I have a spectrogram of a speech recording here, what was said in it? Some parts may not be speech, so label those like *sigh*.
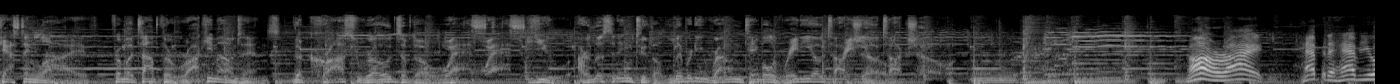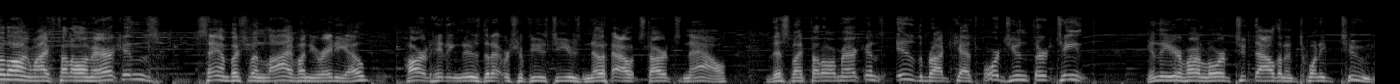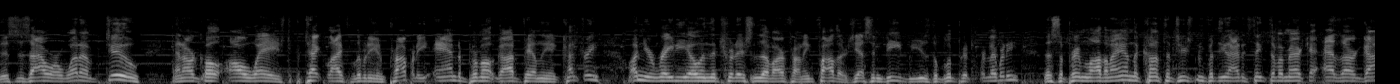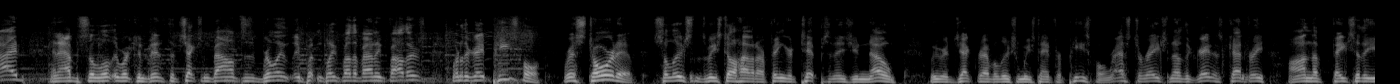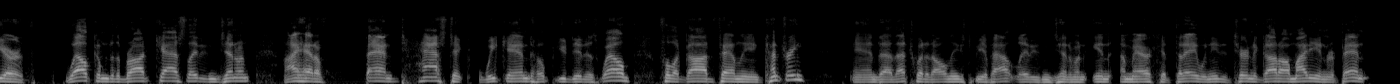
Broadcasting live from atop the Rocky Mountains, the crossroads of the West. West. You are listening to the Liberty Roundtable Radio Talk radio Show. Talk Show. All right. Happy to have you along, my fellow Americans. Sam Bushman live on your radio. Hard hitting news the networks refuse to use. Note how it starts now. This, my fellow Americans, is the broadcast for June 13th in the year of our Lord 2022. This is our one of two and our goal always to protect life, liberty, and property, and to promote God, family, and country on your radio in the traditions of our founding fathers. Yes, indeed, we use the blueprint for liberty, the supreme law of the land, the Constitution for the United States of America as our guide, and absolutely we're convinced the checks and balances brilliantly put in place by the founding fathers, one of the great peaceful, restorative solutions we still have at our fingertips. And as you know, we reject revolution. We stand for peaceful restoration of the greatest country on the face of the earth. Welcome to the broadcast, ladies and gentlemen. I had a fantastic weekend. Hope you did as well. Full of God, family, and country. And uh, that's what it all needs to be about, ladies and gentlemen, in America today. We need to turn to God Almighty and repent.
